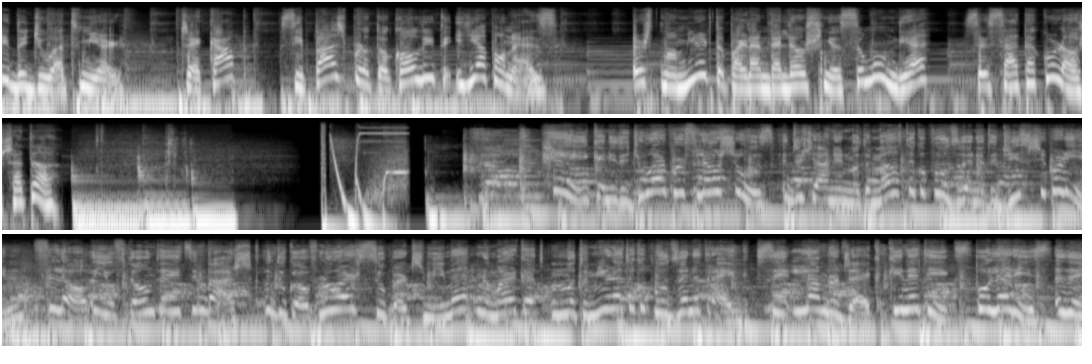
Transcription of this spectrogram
e dëgjuat mirë. Check-up sipas protokollit japonez. Është më mirë të parandalosh një sëmundje sesa ta kurosh atë. keni dëgjuar për Flo Shoes, dyqanin më të madh të këpucëve në të gjithë Shqipërinë. Flo ju fton të ecim bashkë, duke ofruar super çmime në markat më të mira të këpucëve në treg, si Lumberjack, Kinetix, Polaris dhe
